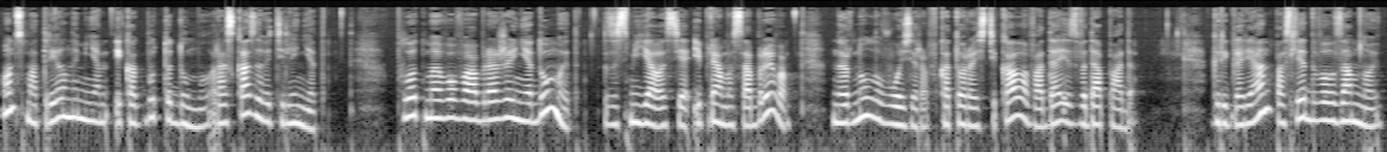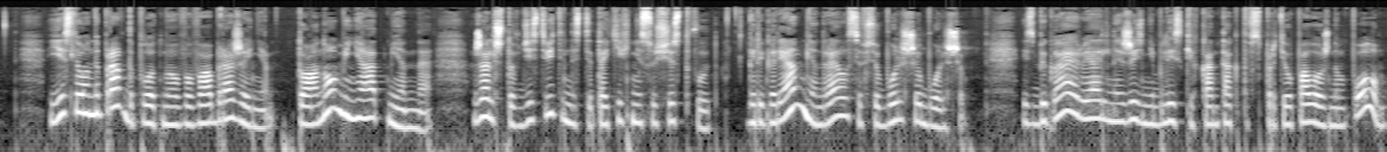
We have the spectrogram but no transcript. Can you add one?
Он смотрел на меня и как будто думал, рассказывать или нет. Плод моего воображения думает, засмеялась я и прямо с обрыва нырнула в озеро, в которое стекала вода из водопада. Григориан последовал за мной. Если он и правда плод моего воображения, то оно у меня отменное. Жаль, что в действительности таких не существует. Григориан мне нравился все больше и больше. Избегая реальной жизни близких контактов с противоположным полом,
